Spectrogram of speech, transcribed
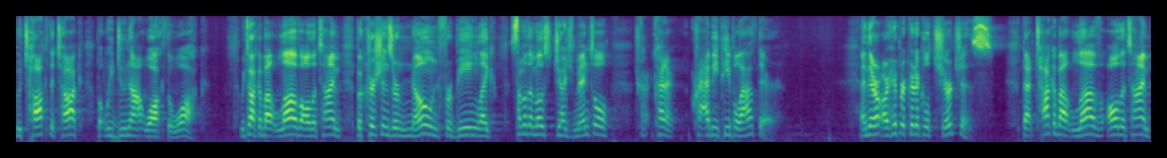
Who talk the talk, but we do not walk the walk. We talk about love all the time, but Christians are known for being like some of the most judgmental, kind of crabby people out there. And there are hypocritical churches that talk about love all the time,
